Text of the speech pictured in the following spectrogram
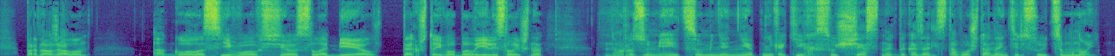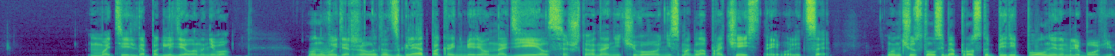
— продолжал он. А голос его все слабел, так что его было еле слышно. «Но, разумеется, у меня нет никаких существенных доказательств того, что она интересуется мной». Матильда поглядела на него. Он выдержал этот взгляд, по крайней мере, он надеялся, что она ничего не смогла прочесть на его лице. Он чувствовал себя просто переполненным любовью.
